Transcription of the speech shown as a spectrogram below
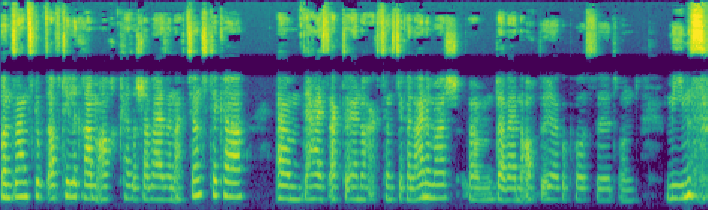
Und sonst gibt's auf Telegram auch klassischerweise einen Aktionsticker. Ähm, der heißt aktuell noch Aktionsticker Leinemarsch. Ähm, da werden auch Bilder gepostet und Memes.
